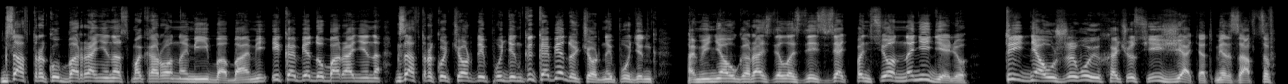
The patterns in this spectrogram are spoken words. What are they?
К завтраку баранина с макаронами и бобами, и к обеду баранина, к завтраку черный пудинг, и к обеду черный пудинг. А меня угораздило здесь взять пансион на неделю. Три дня уж живу и хочу съезжать от мерзавцев.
